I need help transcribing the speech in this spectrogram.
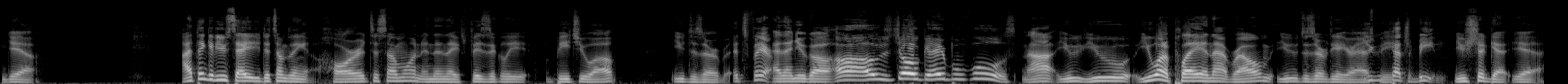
Yeah. I think if you say you did something hard to someone and then they physically beat you up, you deserve it. It's fair. And then you go, "Oh, I was joking, April Fools." Nah, you you you want to play in that realm, you deserve to get your ass you can beat. catch a beating. you should get, yeah.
